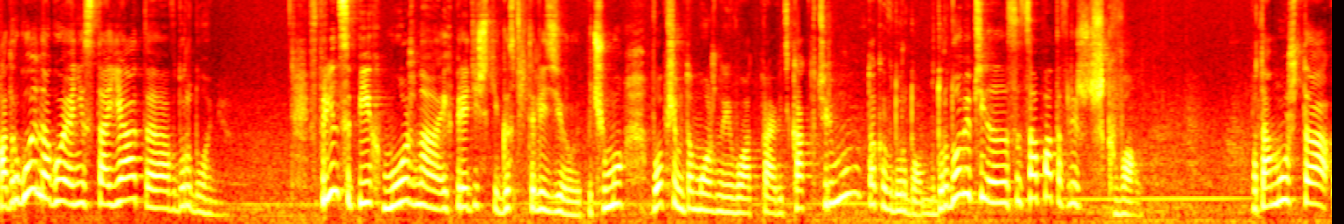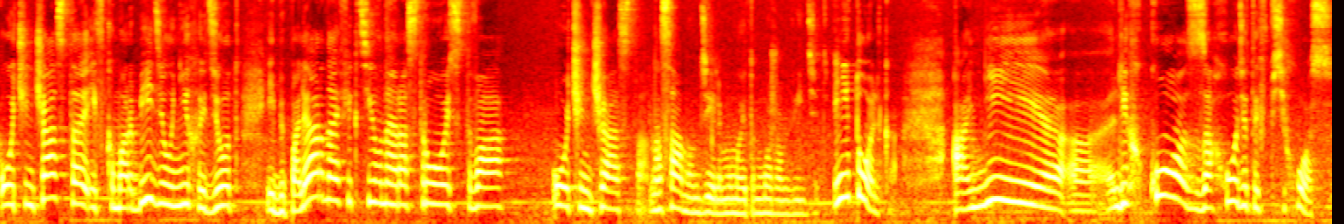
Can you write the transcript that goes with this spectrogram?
а другой ногой они стоят э, в дурдоме. В принципе, их можно, их периодически госпитализируют. Почему? В общем-то, можно его отправить как в тюрьму, так и в дурдом. В дурдоме э, социопатов лишь шквал. Потому что очень часто и в коморбиде у них идет и биполярное аффективное расстройство, очень часто, на самом деле мы это можем видеть. И не только. Они э, легко заходят и в психоз.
